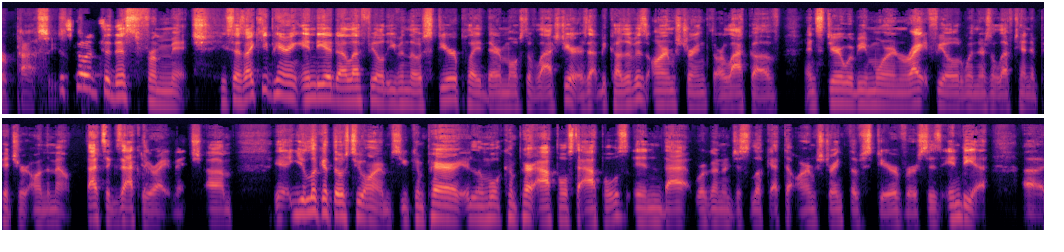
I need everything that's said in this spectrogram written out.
for past. Let's go to this from Mitch. He says, I keep hearing India to left field, even though Steer played there most of last year. Is that because of his arm strength or lack of? And Steer would be more in right field when there's a left handed pitcher on the mound. That's exactly right, Mitch. Um, you look at those two arms, you compare, and we'll compare apples to apples in that we're going to just look at the arm strength of Steer versus India. Uh,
